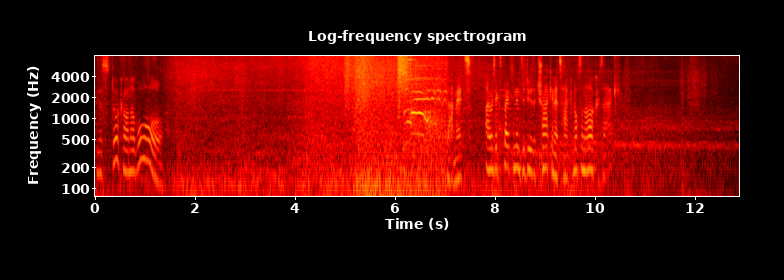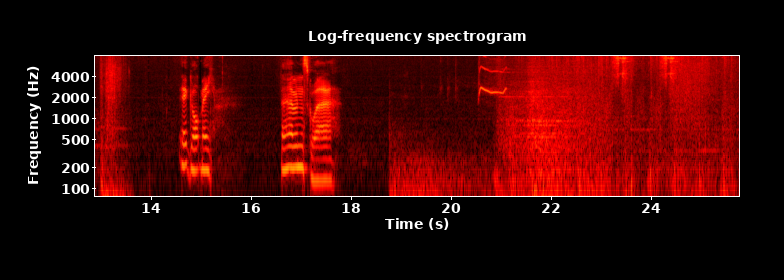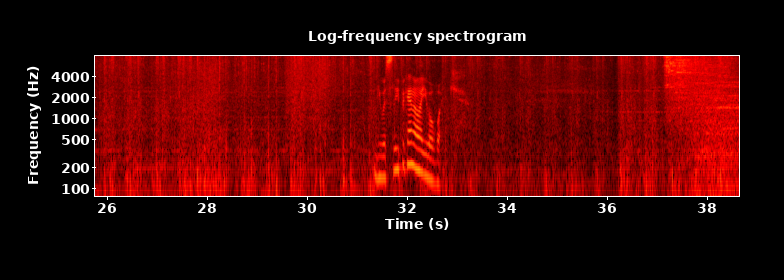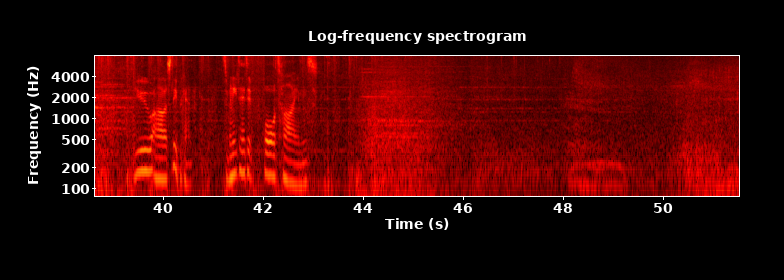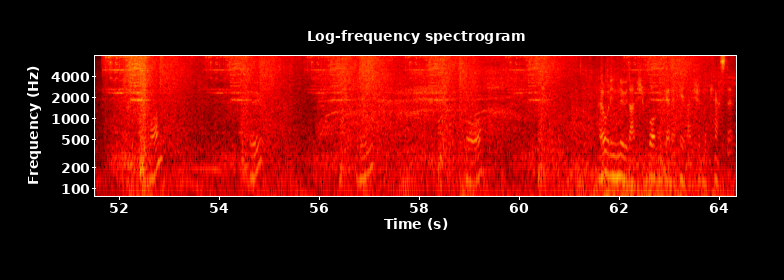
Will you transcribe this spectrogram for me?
You're stuck on a wall. Damn it. I was expecting him to do the tracking attack, not an arc attack. It got me. Fair and square. Asleep again or are you awake? You are asleep again. So we need to hit it four times. I cast it.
